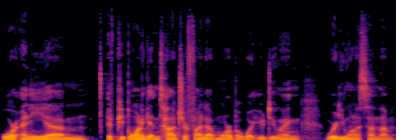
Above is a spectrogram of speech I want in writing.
or any um, if people want to get in touch or find out more about what you're doing, where do you want to send them?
